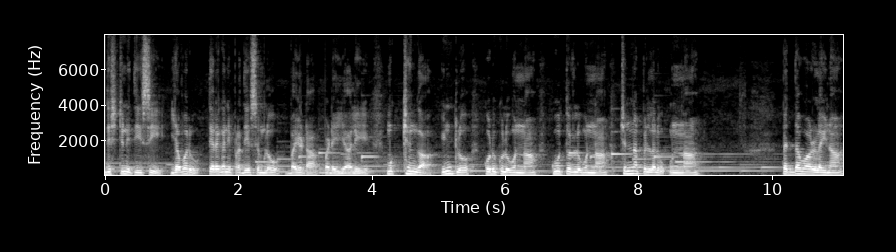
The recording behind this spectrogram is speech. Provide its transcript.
దిష్టిని తీసి ఎవరు తిరగని ప్రదేశంలో బయట పడేయాలి. ముఖ్యంగా ఇంట్లో కొడుకులు ఉన్నా కూతుర్లు ఉన్నా చిన్న పిల్లలు ఉన్నా పెద్దవాళ్ళైనా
